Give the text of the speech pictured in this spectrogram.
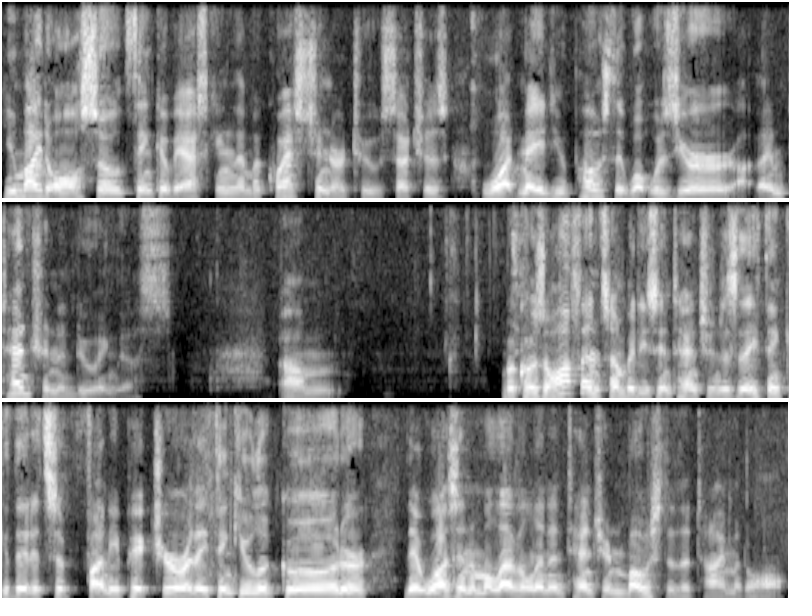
you might also think of asking them a question or two, such as, What made you post it? What was your intention in doing this? Um, because often somebody's intention is they think that it's a funny picture or they think you look good or there wasn't a malevolent intention most of the time at all.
